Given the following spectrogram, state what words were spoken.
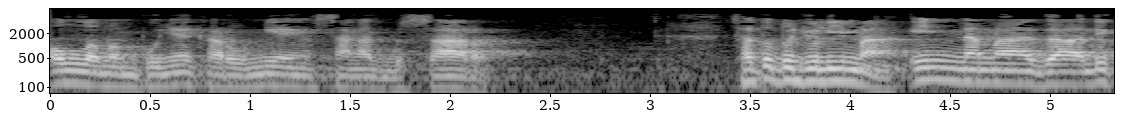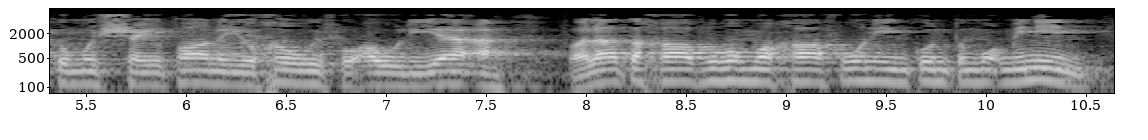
Allah mempunyai karunia yang sangat besar. 175 Innama dzalikumus syaitanu yukhawifu awliya'ah fala takhafuhum wa khafuni in kuntum mu'minin.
